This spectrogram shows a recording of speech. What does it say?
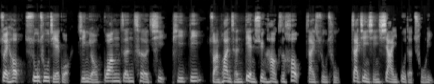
最后输出结果经由光侦测器 PD 转换成电讯号之后再输出，再进行下一步的处理。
